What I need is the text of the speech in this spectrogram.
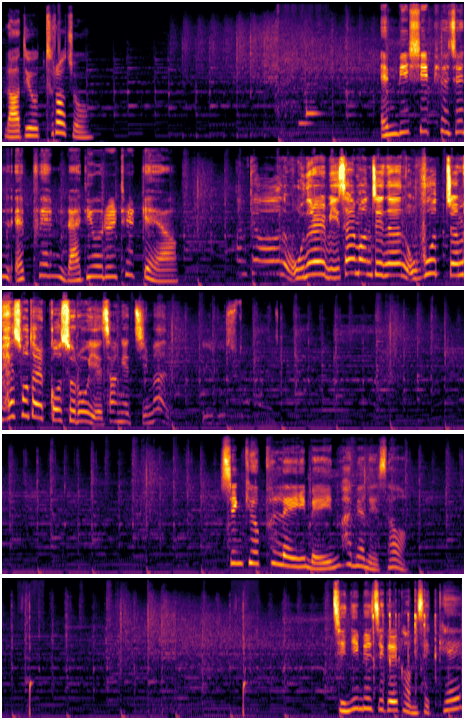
라디오 틀어줘. MBC 표준 FM 라디오를 틀게요. 한편 오늘 미세먼지는 오후쯤 해소될 것으로 예상했지만 일부 수도권 싱큐 플레이 메인 화면에서 지니뮤직을 검색해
